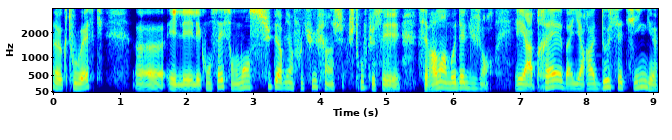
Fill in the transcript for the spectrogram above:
euh, Cthulhuesque euh, et les, les conseils sont vraiment super bien foutus. Enfin, je, je trouve que c'est vraiment un modèle du genre. Et après, bah, il y aura deux settings,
